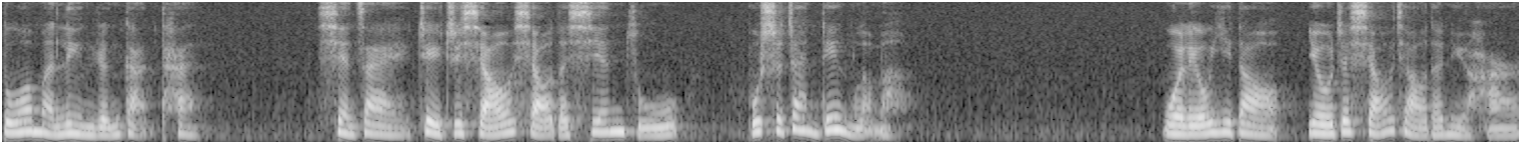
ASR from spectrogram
多么令人感叹！现在这只小小的仙足，不是站定了吗？我留意到，有着小脚的女孩，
